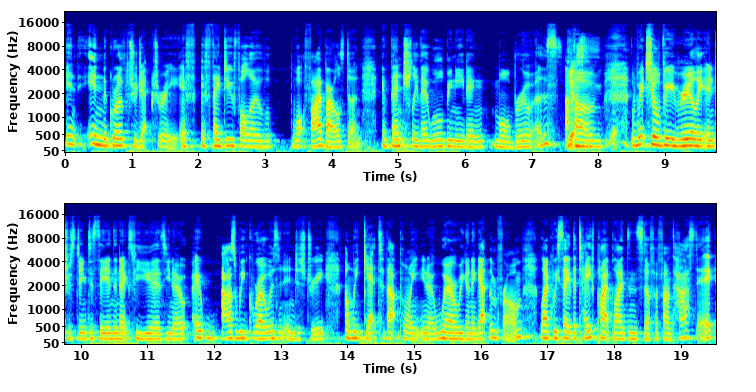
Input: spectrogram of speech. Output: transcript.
in in the growth trajectory. If if they do follow what Five Barrel's done, eventually they will be needing more brewers, Yes. um, Yeah. which will be really interesting to see in the next few years. You know, it, as we grow as an industry and we get to that point, you know, where are we going to get them from? Like we say, the TAFE pipelines and stuff are fantastic,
